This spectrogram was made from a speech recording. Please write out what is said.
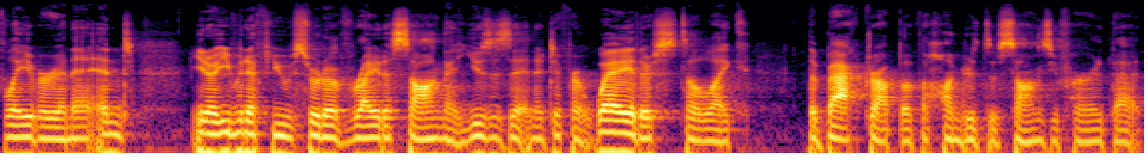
flavor in it. And you know, even if you sort of write a song that uses it in a different way, there's still like the backdrop of the hundreds of songs you've heard that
